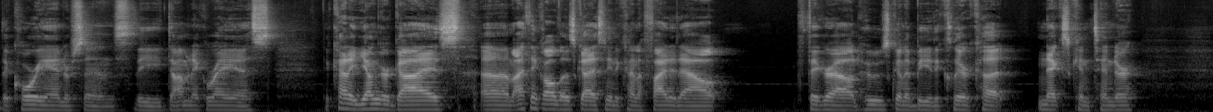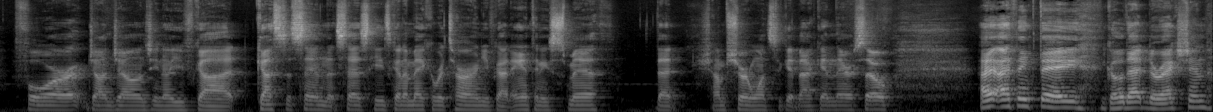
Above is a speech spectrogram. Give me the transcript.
the Corey Andersons, the Dominick Reyes, the kind of younger guys. Um, I think all those guys need to kind of fight it out, figure out who's going to be the clear cut next contender for Jon Jones. You know, you've got Gustafsson that says he's going to make a return. You've got Anthony Smith that I'm sure wants to get back in there. So I, I think they go that direction,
